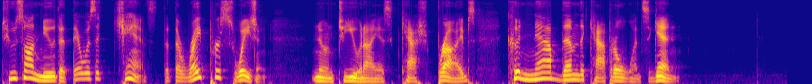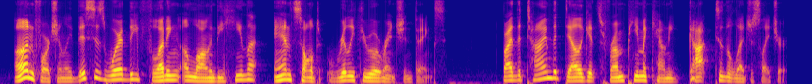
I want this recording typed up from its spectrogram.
Tucson knew that there was a chance that the right persuasion, known to you and I as cash bribes, could nab them the capital once again. Unfortunately, this is where the flooding along the Gila and Salt really threw a wrench in things. By the time the delegates from Pima County got to the legislature,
